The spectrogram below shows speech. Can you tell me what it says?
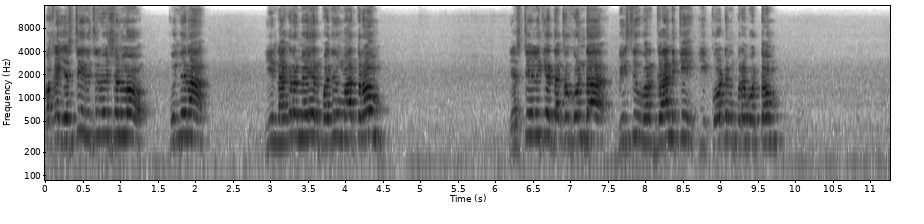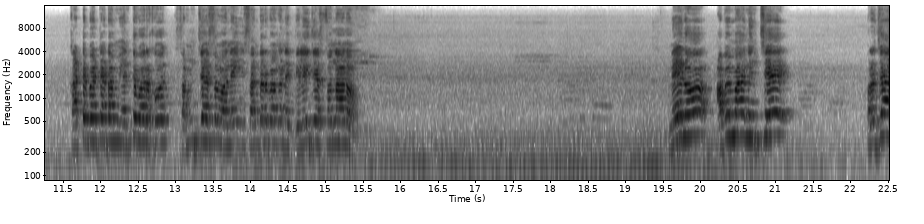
ఒక ఎస్టీ రిజర్వేషన్లో పొందిన ఈ నగర మేయర్ పదవి మాత్రం ఎస్టీలకే దక్కకుండా బీసీ వర్గానికి ఈ కూటమి ప్రభుత్వం కట్టబెట్టడం ఎంతవరకు సమంజసం అని ఈ సందర్భంగా నేను తెలియజేస్తున్నాను. నేను అభిమానించే ప్రజా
